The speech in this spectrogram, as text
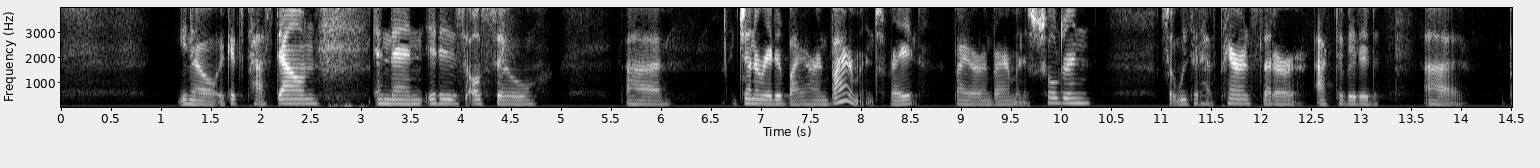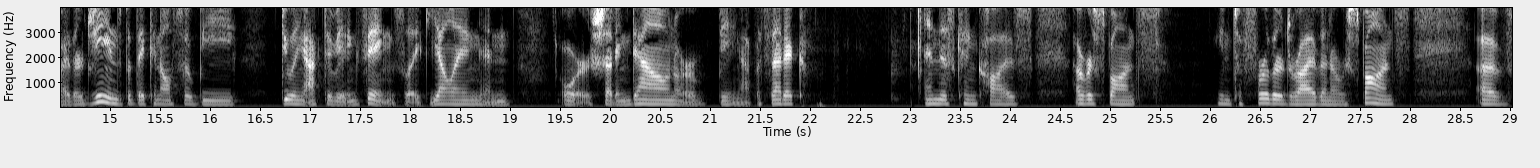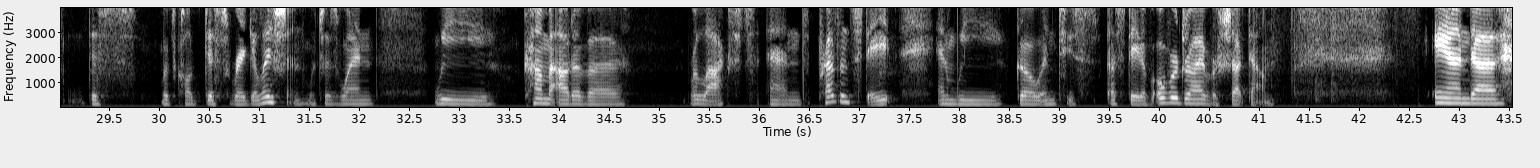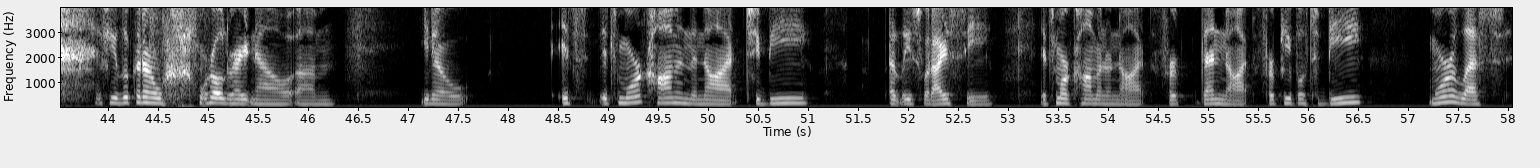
you know it gets passed down, and then it is also uh, generated by our environment, right? By our environment as children. So we could have parents that are activated uh, by their genes, but they can also be doing activating things like yelling and or shutting down or being apathetic. And this can cause a response, you know, to further drive in a response of this what's called dysregulation, which is when we come out of a relaxed and present state and we go into a state of overdrive or shutdown. And uh, if you look at our world right now, um, you know, it's it's more common than not to be, at least what I see, it's more common or not for than not for people to be more or less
